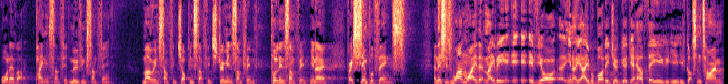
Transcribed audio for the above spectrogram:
whatever painting something, moving something, mowing something, chopping something, trimming something, pulling something, you know? Very simple things. And this is one way that maybe if you're, uh, you know, you're able bodied, you're good, you're healthy, you, have got some time,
